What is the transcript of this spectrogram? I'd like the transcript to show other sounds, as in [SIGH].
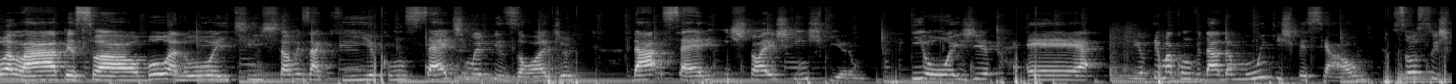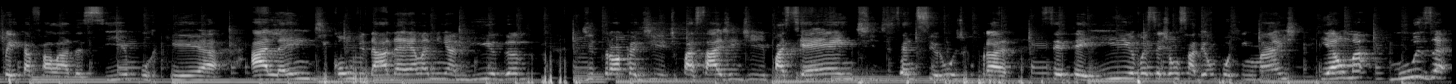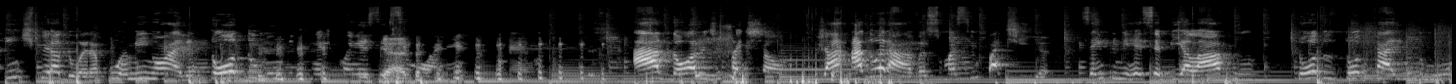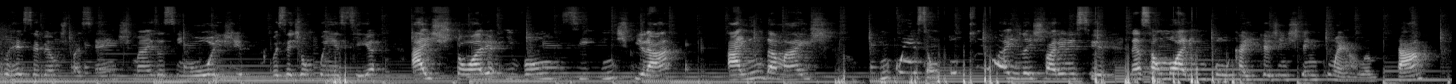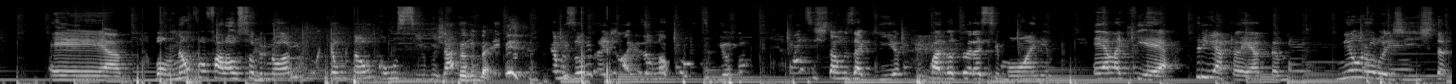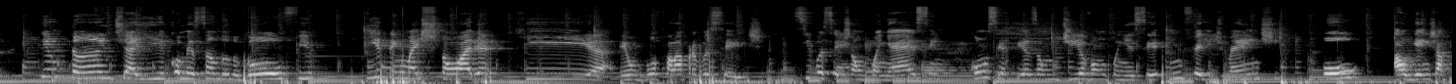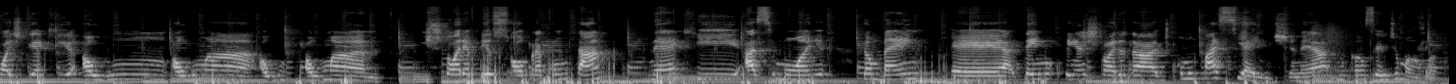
Olá, pessoal, boa noite. Estamos aqui com o sétimo episódio da série Histórias que Inspiram. E hoje é, eu tenho uma convidada muito especial. Sou suspeita a falar da Si, porque além de convidada, ela é minha amiga de troca de, de passagem de paciente, de centro cirúrgico para CTI. Vocês vão saber um pouquinho mais. E é uma musa inspiradora. Por mim, olha, todo mundo tem que conhecer Simone. Adoro de paixão. Já adorava, uma simpatia. Sempre me recebia lá com todo todo carinho do mundo recebendo os pacientes, mas assim, hoje vocês vão conhecer a história e vão se inspirar ainda mais em conhecer um pouquinho mais da história nesse, nessa uma horinha e pouca aí que a gente tem com ela, tá? É... Bom, não vou falar o sobrenome porque eu não consigo. Já Tudo bem. Temos outras lives, eu não consigo. Mas estamos aqui com a doutora Simone, ela que é triatleta, neurologista, tentante aí, começando no golfe, e tem uma história que eu vou falar para vocês. Se vocês não conhecem, com certeza um dia vão conhecer, infelizmente, ou alguém já pode ter aqui algum, alguma, algum, alguma história pessoal para contar, né? Que a Simone também é, tem, tem a história da, de como paciente, né? No câncer de mama.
